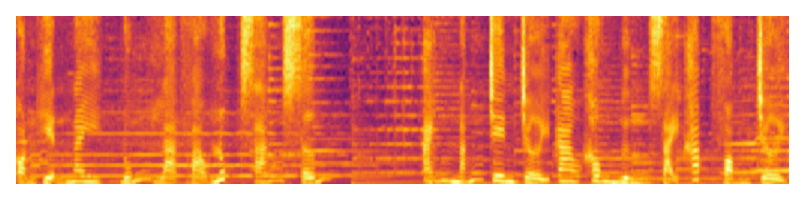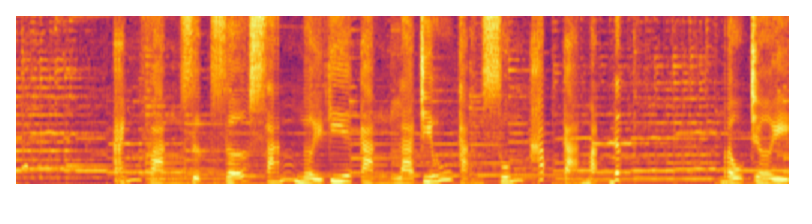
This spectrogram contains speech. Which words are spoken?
Còn hiện nay đúng là vào lúc sáng sớm. Ánh nắng trên trời cao không ngừng giải khắp vòng trời. Ánh vàng rực rỡ sáng người kia càng là chiếu thẳng xuống khắp cả mặt đất. Bầu trời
